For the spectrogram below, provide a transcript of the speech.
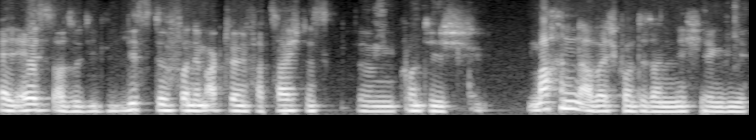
LS, also die Liste von dem aktuellen Verzeichnis, ähm, konnte ich machen, aber ich konnte dann nicht irgendwie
